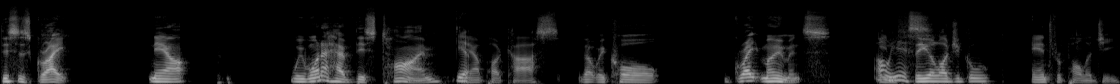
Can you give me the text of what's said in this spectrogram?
This is great. Now, we want to have this time Yep. in our podcast that we call great moments Oh, in yes. theological anthropology.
